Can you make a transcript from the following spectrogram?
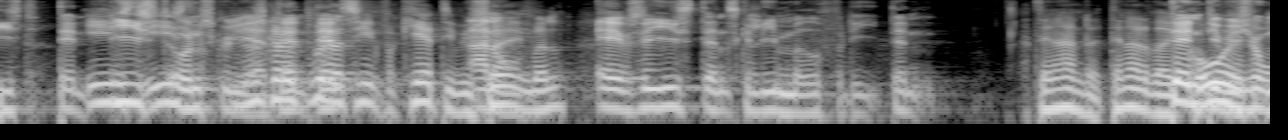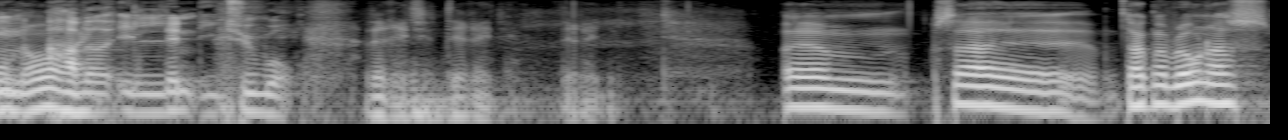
East. den East, East, undskyld. Nu Ja, skal du den, ikke putte den, os i en forkert division, Nej, nej. vel? AFC East, den skal lige med, fordi den, Den har, den har da været den god i- i division en har været elendig i 20 år. Det er rigtigt, det er rigtigt, det er rigtigt. Øhm, så øh, Doug Marrone også,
